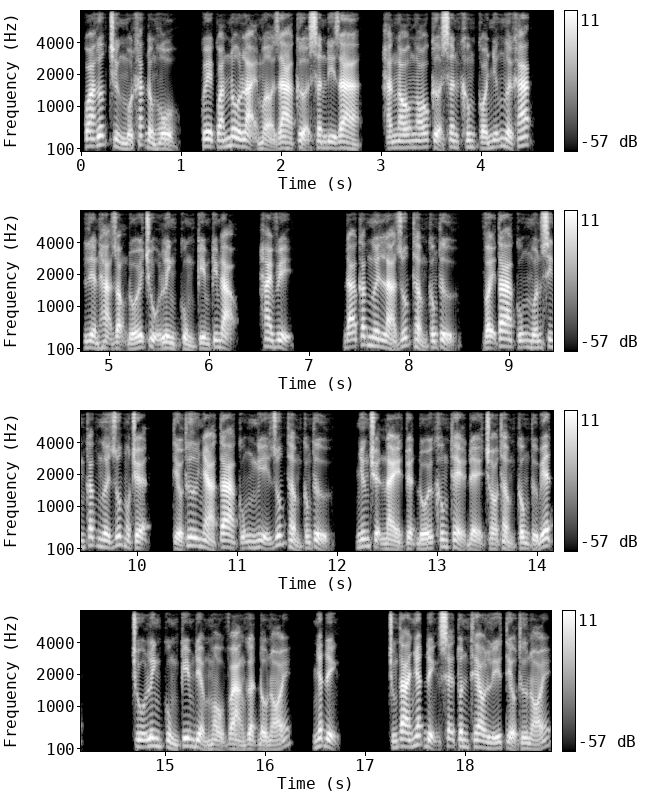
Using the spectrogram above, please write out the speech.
Qua ước chừng một khắc đồng hồ, quê quán nô lại mở ra cửa sân đi ra, hắn ngó ngó cửa sân không có những người khác, liền hạ giọng đối trụ linh cùng kim kim đạo, hai vị đã các ngươi là giúp thẩm công tử, vậy ta cũng muốn xin các ngươi giúp một chuyện. Tiểu thư nhà ta cũng nghĩ giúp thẩm công tử, nhưng chuyện này tuyệt đối không thể để cho thẩm công tử biết. Trụ linh cùng kim điểm màu vàng gật đầu nói, nhất định. Chúng ta nhất định sẽ tuân theo lý tiểu thư nói.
